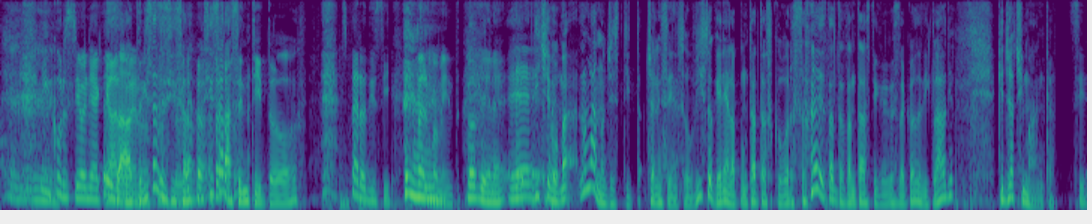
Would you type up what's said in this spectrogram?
Incursioni a caso. Esatto, chissà se si sarà, si sarà sentito. Spero di sì, bel momento. Va bene, eh, eh, dicevo, ma non l'hanno gestita? Cioè, nel senso, visto che nella puntata scorsa è stata fantastica questa cosa di Claudio, che già ci manca. Sì.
